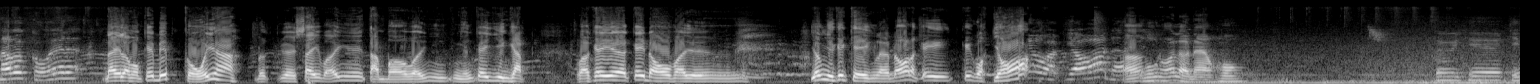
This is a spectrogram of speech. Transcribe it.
nấu bếp củi đó. Đây là một cái bếp củi ha được ờ, xây bởi tạm bợ bởi những, những cái viên gạch. Và cái cái đồ mà ờ, giống như cái kiền là đó là cái cái quạt gió. Cái quạt gió để à, muốn nói lời nào không tôi chỉ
